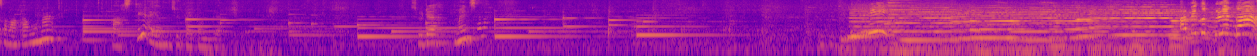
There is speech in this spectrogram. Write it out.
sama kamu nak? Pasti ayam juga bangga. Sudah main sana. Abi ikut boleh nggak?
